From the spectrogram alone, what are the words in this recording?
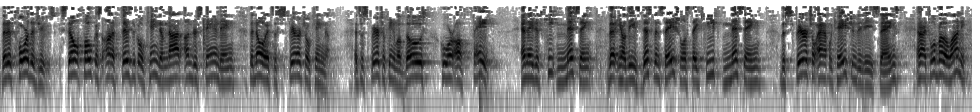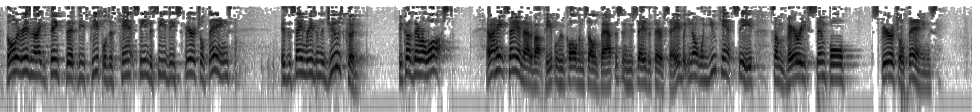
that is for the Jews. Still focused on a physical kingdom, not understanding that no, it's a spiritual kingdom. It's a spiritual kingdom of those who are of faith. And they just keep missing that, you know, these dispensationalists, they keep missing the spiritual application to these things. And I told Brother Lonnie, the only reason I think that these people just can't seem to see these spiritual things is the same reason the Jews couldn't. Because they were lost. And I hate saying that about people who call themselves Baptists and who say that they're saved, but you know, when you can't see some very simple spiritual things,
